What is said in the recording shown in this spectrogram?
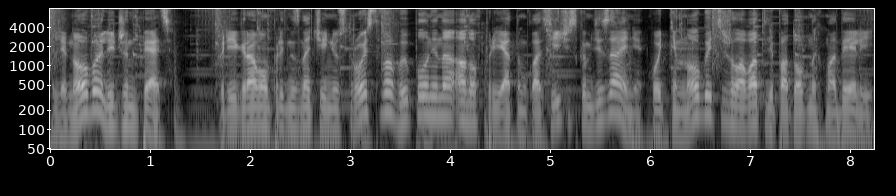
Lenovo Legion 5 при игровом предназначении устройства выполнено оно в приятном классическом дизайне, хоть немного тяжеловат для подобных моделей.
